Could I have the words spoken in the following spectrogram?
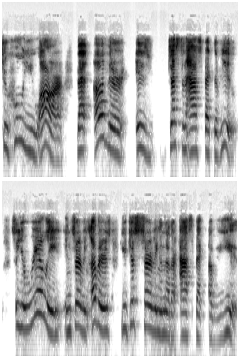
to who you are, that other is just an aspect of you. So you're really in serving others, you're just serving another aspect of you.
